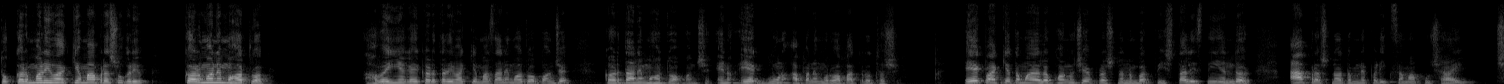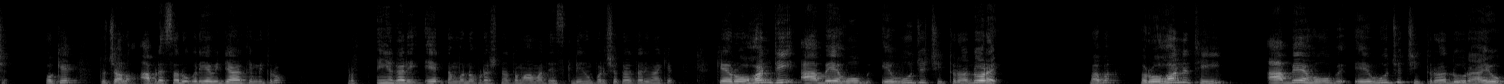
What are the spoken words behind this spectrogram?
તો કર્મણી વાક્યમાં આપણે શું કર્યું? કર્મને મહત્વ આપ્યું. હવે અહીંયા કઈ કર્તરી વાક્યમાં શાને મહત્વ આપવાનું છે? કર્તાને મહત્વ આપવાનું છે. એનો એક ગુણ આપણને મળવાપાત્ર થશે. એક વાક્ય તમારે લખવાનું છે, પ્રશ્ન નંબર પિસ્તાલીસની અંદર. આ પ્રશ્ન તમને પરીક્ષામાં પૂછાય છે. ઓકે? તો ચાલો, આપણે શરૂ કરીએ વિદ્યાર્થી મિત્રો. અહીંયા આગળ એક નંબરનો પ્રશ્ન તમારા માટે સ્ક્રીન ઉપર છે કરતા વાક્ય કે રોહનથી આબેહૂબ એવું જ ચિત્ર દોરાય. બરાબર? રોહનથી આબેહૂબ એવું જ ચિત્ર દોરાયું.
